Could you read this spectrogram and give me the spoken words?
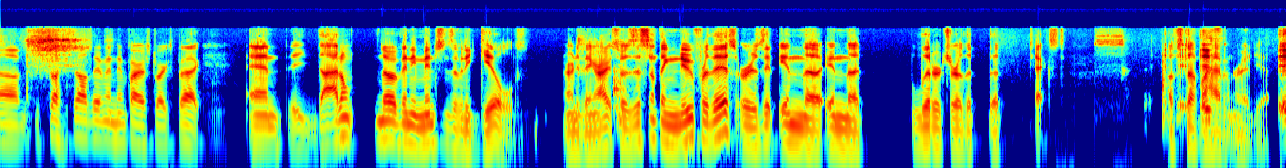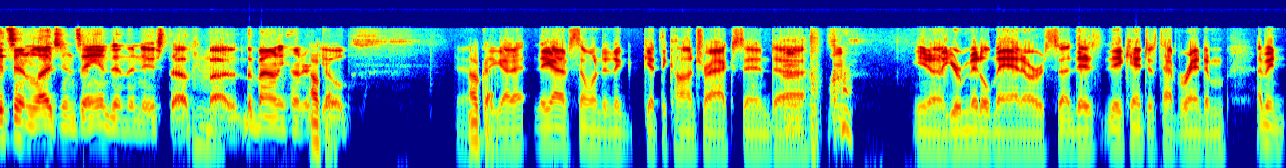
Um, you saw, you saw them in Empire Strikes Back, and I don't know of any mentions of any guild or anything. Right? So is this something new for this, or is it in the in the literature, the the text of stuff I haven't read yet? It's in Legends and in the new stuff about the Bounty Hunter Okay. Guild. Yeah, Okay. They gotta they gotta have someone to get the contracts and uh, Mhm. You know your middleman or so, there's they can't just have random. I mean,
